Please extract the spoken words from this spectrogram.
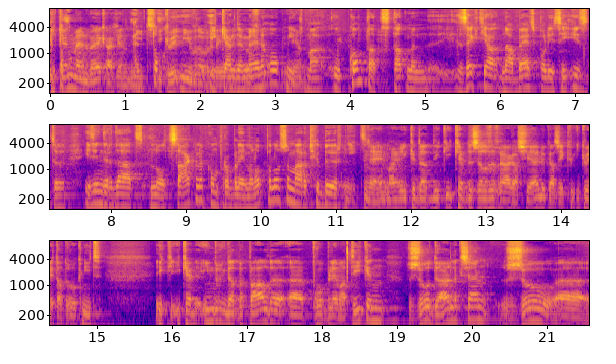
Ik ken mijn wijkagent en niet. toch- ik weet niet of dat ik ken de mijne ook niet. Ja. Maar hoe komt dat? Dat men zegt, ja, nabijheidspolitie is, de, is inderdaad noodzakelijk om problemen op te lossen, maar het gebeurt niet. Nee, maar ik, dat, ik, ik heb dezelfde vraag als jij, Lucas. Ik, ik weet dat ook niet. Ik, ik heb de indruk dat bepaalde eh, problematieken zo duidelijk zijn, zo eh,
